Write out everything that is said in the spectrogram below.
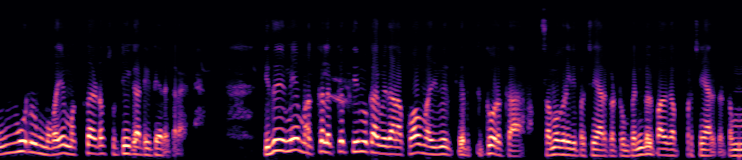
ஒவ்வொரு முறையும் மக்களிடம் சுட்டி காட்டிக்கிட்டே இருக்கிறாங்க இதுவுமே மக்களுக்கு திமுக மீதான கோபம் அதிகரிக்கிறதுக்கு ஒரு காரணம். சமூக நீதி பிரச்சனையா இருக்கட்டும் பெண்கள் பாதுகாப்பு பிரச்சனையா இருக்கட்டும்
